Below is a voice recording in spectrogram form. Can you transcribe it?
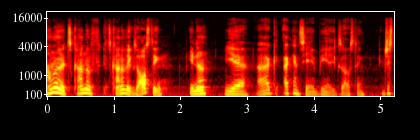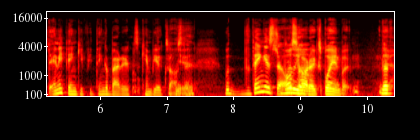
I don't know. It's kind of it's kind of exhausting, you know. Yeah, I, I can see it being exhausting. Just anything, if you think about it, it can be exhausting. Yeah. But the thing is It's really also hard to explain, but The, yeah.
